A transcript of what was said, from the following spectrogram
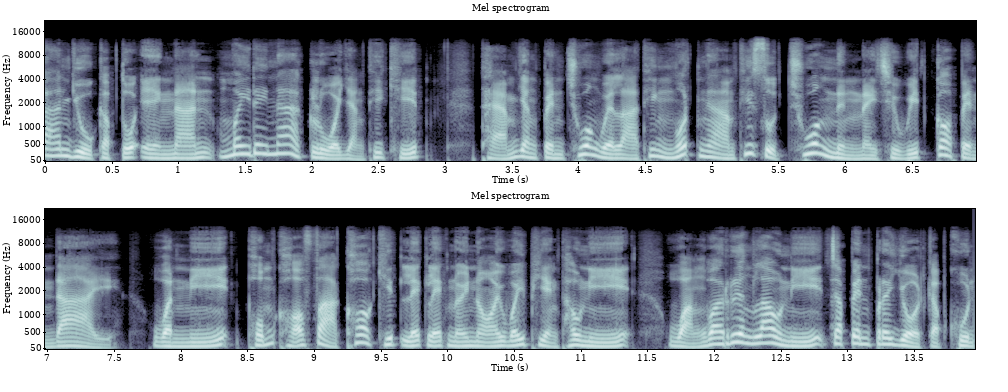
การอยู่กับตัวเองนั้นไม่ได้น่ากลัวอย่างที่คิด แถมยังเป็นช่วงเวลาที่งดงามที่สุดช่วงหนึ่งในชีวิตก็เป็นได้ วันนี้ผมขอฝากข้อคิดเล็กๆ น้อยๆ ไว้เพียงเท่านี้ หวังว่าเรื่องเล่านี้จะเป็นประโยชน์กับคุณ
